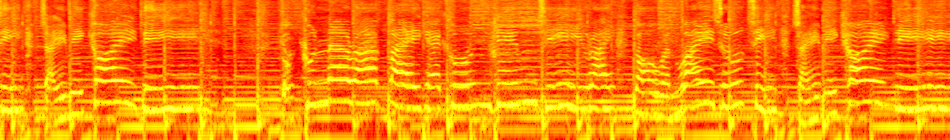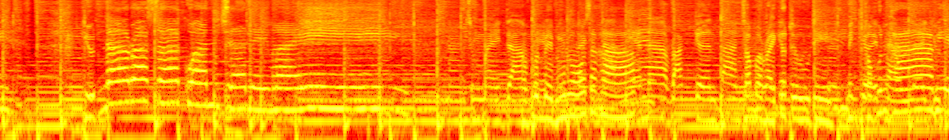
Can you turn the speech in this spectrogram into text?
ที ใจไม่ค่อยดีก็คุณน่ารักไปแค่คุณยิ้มทีไร ก็หวั่นไหวทุกที ใจไม่ค่อยดี หยุดน่ารักสักวันจะได้ไหมทำไมดาวขอบคุณ Baby Rose นะครับเนี่ยน่ารักเกินต้านทำอะไรก็ดูดีไม่เคยขอบคุณค่ะแผ่วเลยพี่เอ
